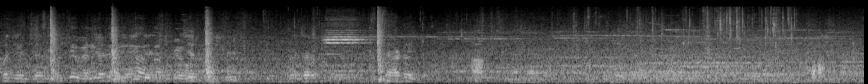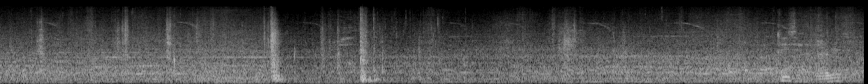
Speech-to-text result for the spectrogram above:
కొద్దిగా चीज़ है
